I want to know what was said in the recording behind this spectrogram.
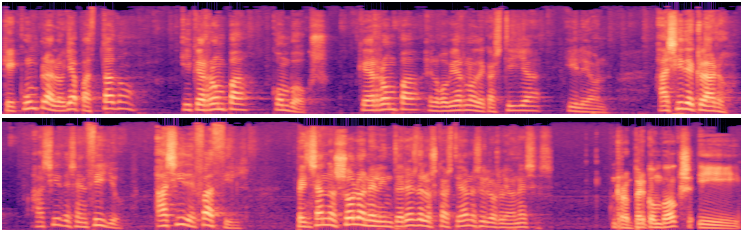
Que cumpla lo ya pactado y que rompa con Vox. Que rompa el gobierno de Castilla y León. Así de claro, así de sencillo, así de fácil pensando solo en el interés de los castellanos y los leoneses. Romper con Vox y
